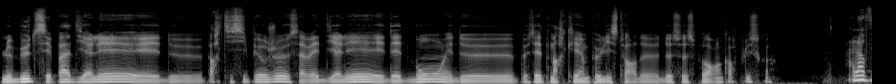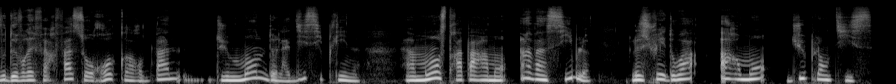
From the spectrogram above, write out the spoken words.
le but c'est pas d'y aller et de participer au jeu, ça va être d'y aller et d'être bon et de peut-être marquer un peu l'histoire de, de ce sport encore plus quoi alors vous devrez faire face au recordman du monde de la discipline, un monstre apparemment invincible, le Suédois Armand Duplantis,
